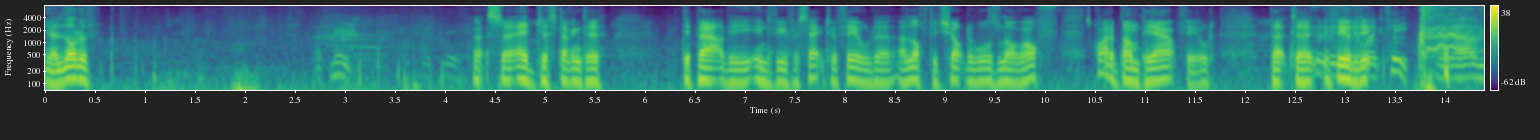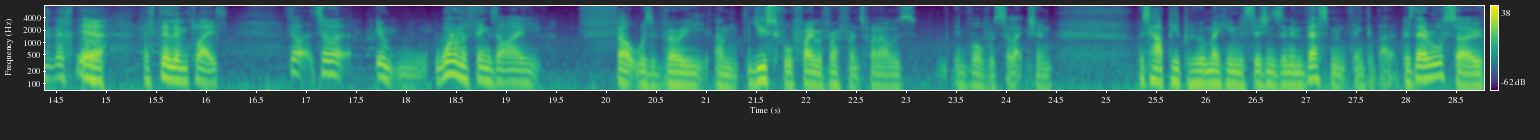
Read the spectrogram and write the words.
You know, a lot of. That's me. That's uh, Ed just having to dip out of the interview for a sec to a field, uh, a lofted shot towards long off. It's quite a bumpy outfield, but uh, he fielded it. um, they're still, Yeah. they're still in place. So, so you know, one of the things I felt was a very um, useful frame of reference when I was involved with selection was how people who are making decisions in investment think about it, because they're also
